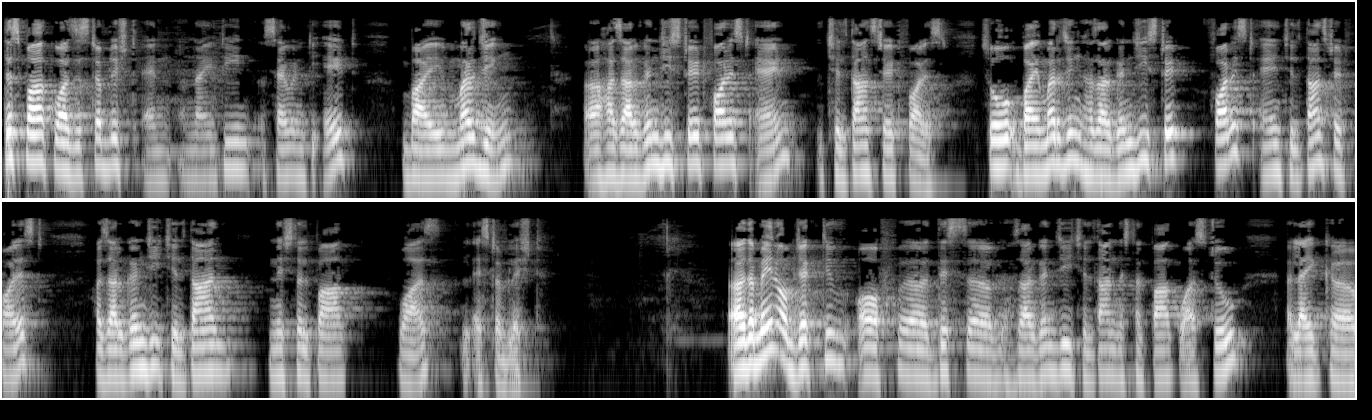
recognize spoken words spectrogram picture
This park was established in 1978 by merging uh, Hazarganji State Forest and Chiltan State Forest. So by merging Hazarganji State Forest and Chiltan State Forest, Hazarganji Chiltan National Park was established. Uh, the main objective of uh, this uh, Chiltan National Park was to uh, like uh,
